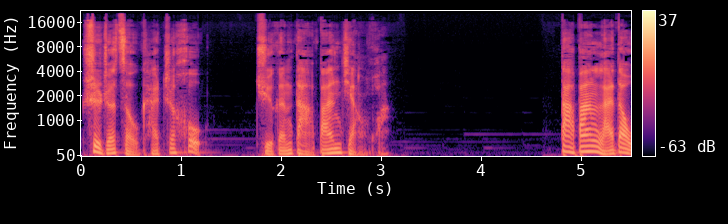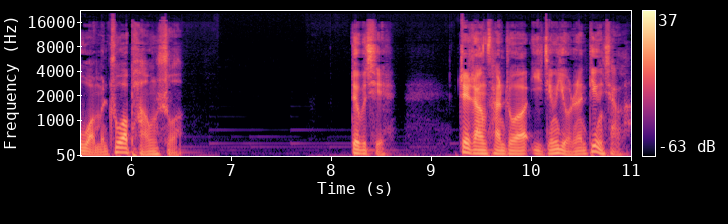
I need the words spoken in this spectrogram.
侍者走开之后。去跟大班讲话。大班来到我们桌旁说：“对不起，这张餐桌已经有人定下了。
